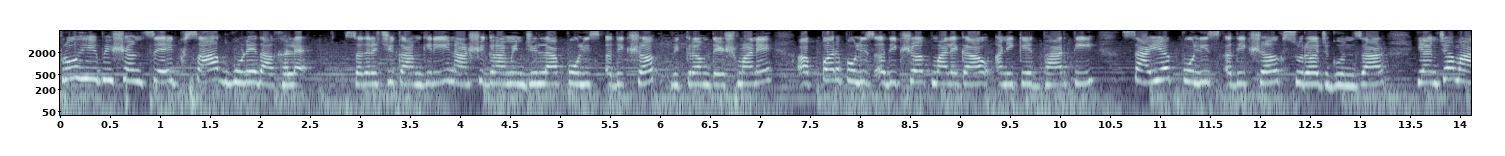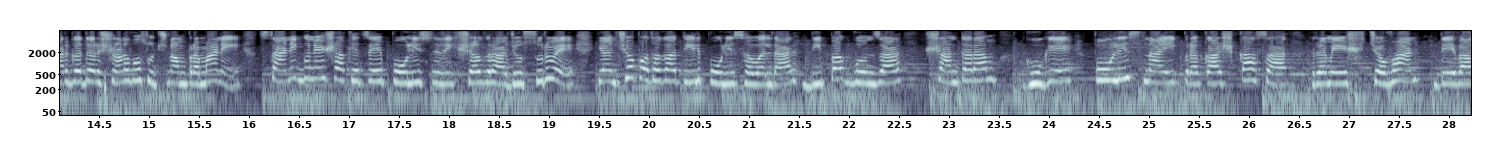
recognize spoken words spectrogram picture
प्रोहिबिशनचे सात गुन्हे दाखल आहे सदरची कामगिरी नाशिक ग्रामीण जिल्हा पोलीस अधीक्षक विक्रम देशमाने अप्पर पोलीस अधीक्षक मालेगाव अनिकेत भारती सहाय्यक पोलीस अधीक्षक सूरज गुंजाळ यांच्या मार्गदर्शन व सूचनांप्रमाणे स्थानिक गुन्हे शाखेचे पोलीस निरीक्षक राजू सुर्वे यांच्या पथकातील पोलीस हवालदार दीपक गुंजाळ शांताराम घुगे पोलीस नाईक प्रकाश कासार रमेश चव्हाण देवा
